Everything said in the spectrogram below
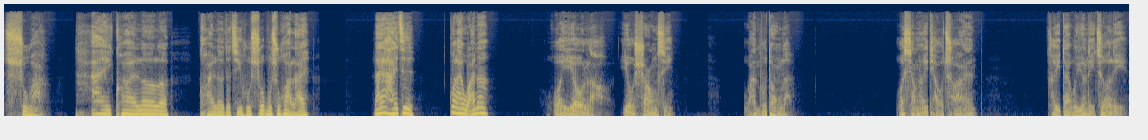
树啊，太快乐了，快乐的几乎说不出话来。来啊，孩子，过来玩啊！我又老又伤心，玩不动了。我想要一条船。可以带我远离这里？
